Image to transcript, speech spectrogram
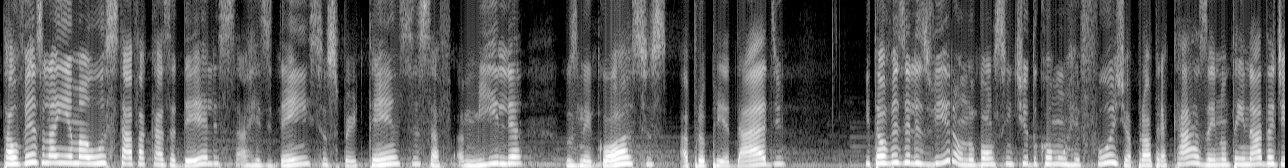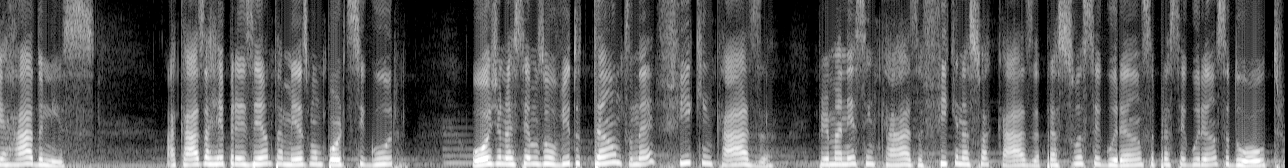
Talvez lá em Emaús estava a casa deles, a residência, os pertences, a família, os negócios, a propriedade. E talvez eles viram, no bom sentido, como um refúgio, a própria casa, e não tem nada de errado nisso. A casa representa mesmo um porto seguro. Hoje nós temos ouvido tanto, né? Fique em casa, permaneça em casa, fique na sua casa, para a sua segurança, para a segurança do outro.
